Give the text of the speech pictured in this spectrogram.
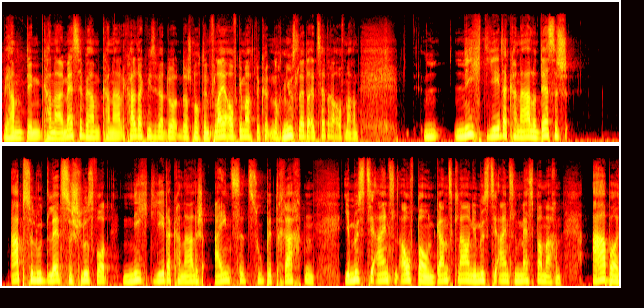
Wir haben den Kanal Messe, wir haben Kanal Kaltakquise, wir haben durch noch den Flyer aufgemacht, wir könnten noch Newsletter etc. aufmachen. N nicht jeder Kanal, und das ist absolut letztes Schlusswort. Nicht jeder Kanal ist einzeln zu betrachten. Ihr müsst sie einzeln aufbauen, ganz klar, und ihr müsst sie einzeln messbar machen. Aber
